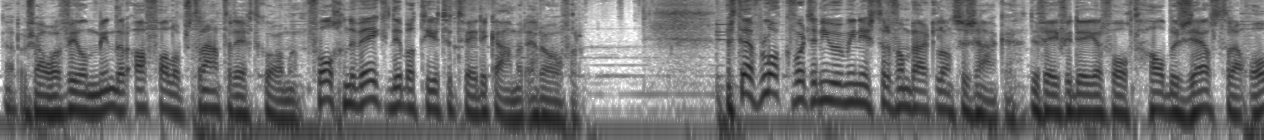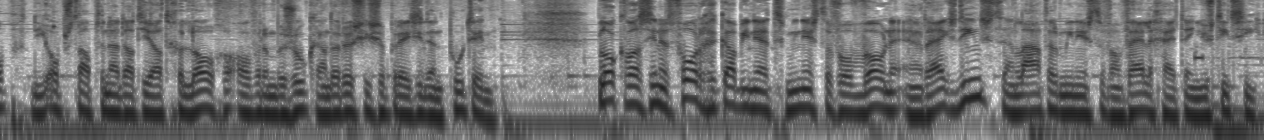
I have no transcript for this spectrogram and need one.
Daardoor zou er veel minder afval op straat terechtkomen. Volgende week debatteert de Tweede Kamer erover. Stef Blok wordt de nieuwe minister van Buitenlandse Zaken. De VVD'er volgt Halbe Zijlstra op... die opstapte nadat hij had gelogen over een bezoek aan de Russische president Poetin. Blok was in het vorige kabinet minister voor Wonen en Rijksdienst... en later minister van Veiligheid en Justitie.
